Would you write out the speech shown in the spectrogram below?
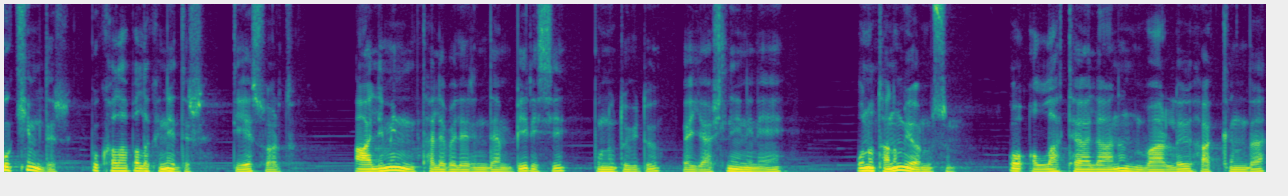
''Bu kimdir, bu kalabalık nedir?'' diye sordu. Alimin talebelerinden birisi bunu duydu ve yaşlı nineye ''Onu tanımıyor musun? O Allah Teala'nın varlığı hakkında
